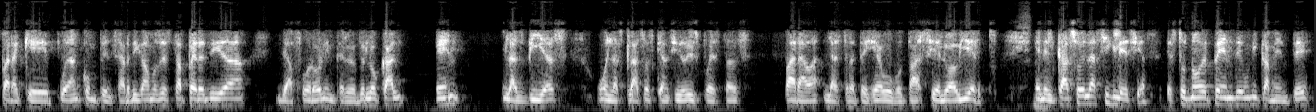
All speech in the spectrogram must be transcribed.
para que puedan compensar, digamos, esta pérdida de aforo al interior del local en las vías o en las plazas que han sido dispuestas para la estrategia de Bogotá cielo abierto. En el caso de las iglesias, esto no depende únicamente,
